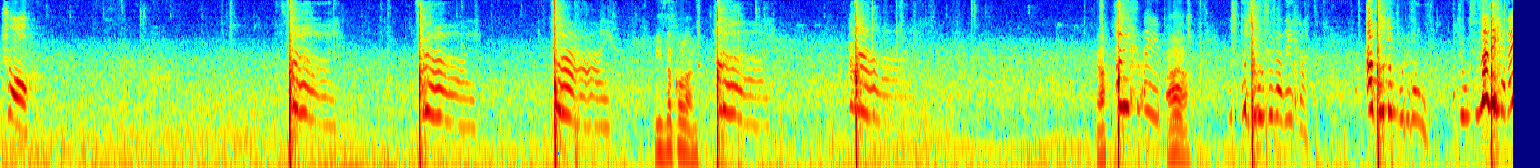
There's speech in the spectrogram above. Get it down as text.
control. Víc do kolen. Aj. Jo? A rychleji, Jo, jo. pojď. Už potřebuji se zadýchat. A potom půjdu domů. Potřebuji se zadýchat, ještě.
